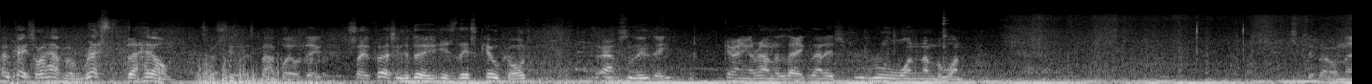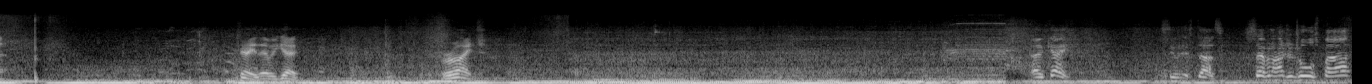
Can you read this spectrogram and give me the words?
Okay, so I have arrest the helm. Let's go see what this bad boy will do. So first thing to do is this kill cord is absolutely going around the leg. That is rule one, number one. Clip on. Okay, there we go. Right. Okay, let's see what this does. 700 horsepower.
